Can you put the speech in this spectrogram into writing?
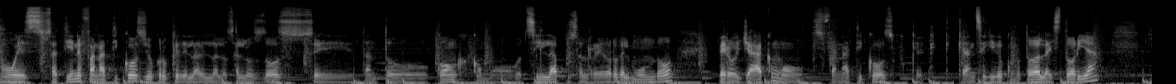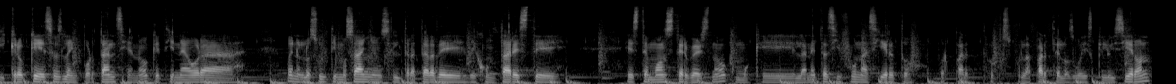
pues, o sea, tiene fanáticos, yo creo que de la- la- o sea, los dos, eh, tanto Kong como Godzilla, pues alrededor del mundo, pero ya como pues, fanáticos que, que- que han seguido como toda la historia, y creo que eso es la importancia, ¿no? Que tiene ahora, bueno, en los últimos años, el tratar de, juntar este, este Monsterverse, ¿no? Como que la neta sí fue un acierto por, parte, pues, por la parte de los güeyes que lo hicieron,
